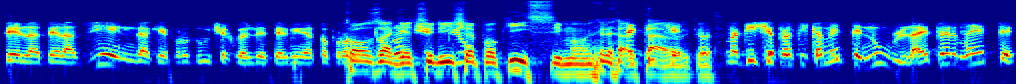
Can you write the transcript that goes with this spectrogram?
del, dell'azienda che produce quel determinato prodotto. Cosa non che ci più... dice pochissimo in realtà. Dice, perché... Ma dice praticamente nulla e permette,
